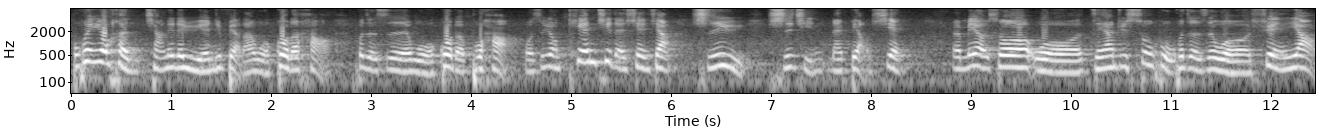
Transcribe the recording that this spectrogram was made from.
不会用很强烈的语言去表达我过得好，或者是我过得不好。我是用天气的现象，时雨时晴来表现，而没有说我怎样去诉苦，或者是我炫耀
